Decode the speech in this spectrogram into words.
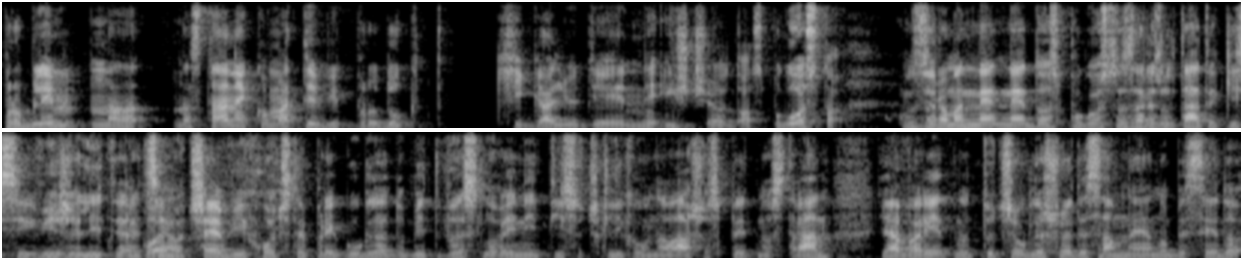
problem na, nastane, ko imate vi produkt, ki ga ljudje ne iščejo dosti pogosto. Oziroma, ne, ne dosti pogosto za rezultate, ki si jih vi želite. Tako Recimo, je. če vi hočete prek Google dobiti v Sloveniji tisoč klikov na vašo spletno stran, ja, verjetno tudi če oglašujete samo na eno besedo,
